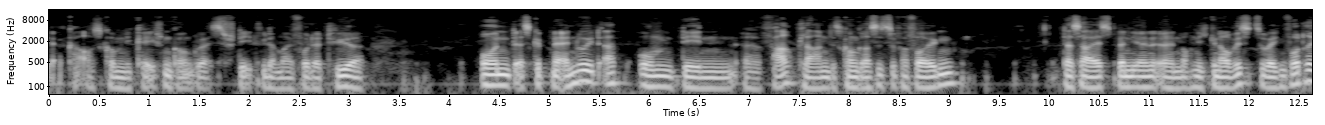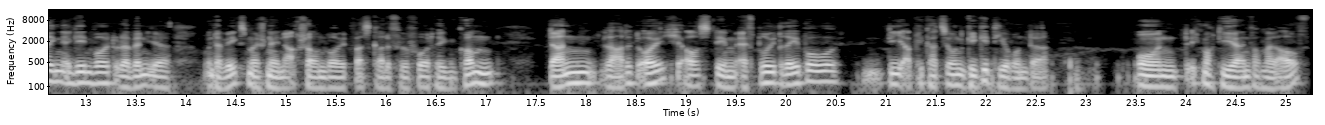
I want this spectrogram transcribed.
Der Chaos Communication Congress steht wieder mal vor der Tür. Und es gibt eine Android-App, um den äh, Fahrplan des Kongresses zu verfolgen. Das heißt, wenn ihr äh, noch nicht genau wisst, zu welchen Vorträgen ihr gehen wollt, oder wenn ihr unterwegs mal schnell nachschauen wollt, was gerade für Vorträge kommen, dann ladet euch aus dem F-Droid-Repo die Applikation Gigity runter. Und ich mache die hier einfach mal auf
